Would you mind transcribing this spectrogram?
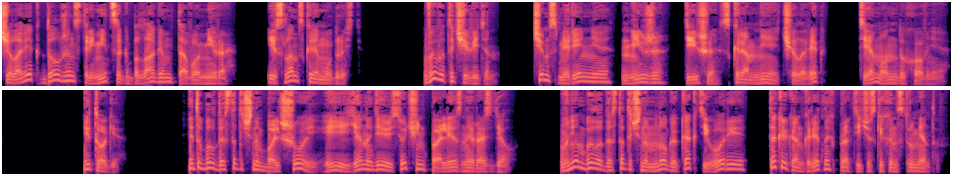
Человек должен стремиться к благам того мира. Исламская мудрость. Вывод очевиден. Чем смиреннее, ниже, тише, скромнее человек, тем он духовнее. Итоги. Это был достаточно большой и, я надеюсь, очень полезный раздел. В нем было достаточно много как теории, так и конкретных практических инструментов.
